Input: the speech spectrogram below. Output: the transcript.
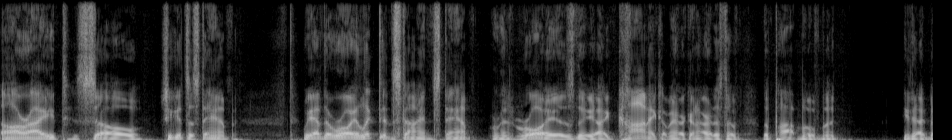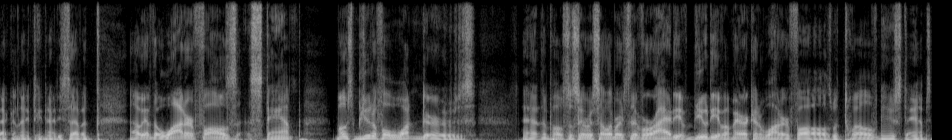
All right. So she gets a stamp. We have the Roy Lichtenstein stamp, and Roy is the iconic American artist of the pop movement. He died back in 1997. Uh, we have the Waterfalls stamp, Most Beautiful Wonders. And the Postal Service celebrates the variety of beauty of American waterfalls with 12 new stamps.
